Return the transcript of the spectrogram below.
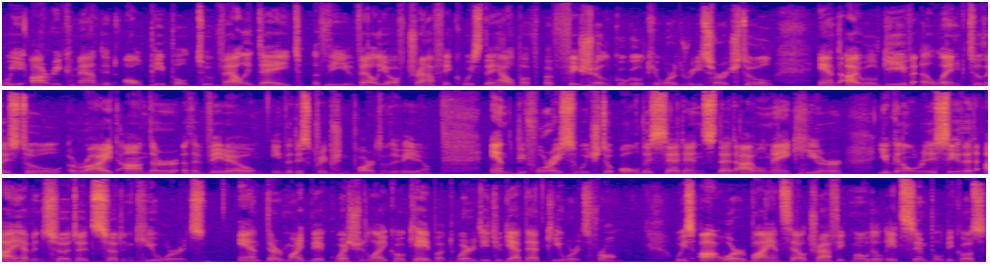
we are recommending all people to validate the value of traffic with the help of official Google keyword research tool and I will give a link to this tool right under the video in the description part of the video. And before I switch to all the settings that I will make here, you can already see that I have inserted certain keywords. And there might be a question like, okay, but where did you get that keywords from? With our buy and sell traffic model, it's simple because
